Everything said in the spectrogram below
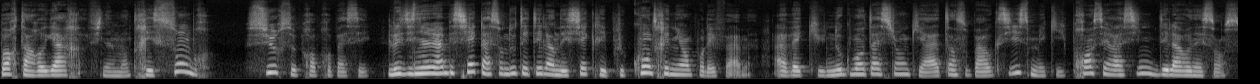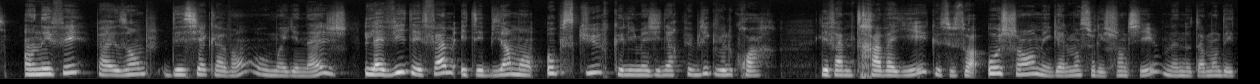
Porte un regard finalement très sombre sur ce propre passé. Le 19e siècle a sans doute été l'un des siècles les plus contraignants pour les femmes, avec une augmentation qui a atteint son paroxysme et qui prend ses racines dès la Renaissance. En effet, par exemple, des siècles avant, au Moyen Âge, la vie des femmes était bien moins obscure que l'imaginaire public veut le croire. Les femmes travaillaient, que ce soit au champ, mais également sur les chantiers. On a notamment des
